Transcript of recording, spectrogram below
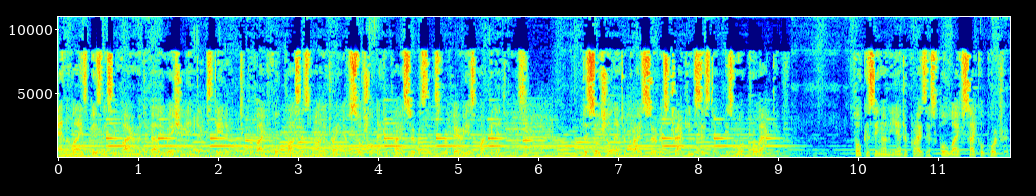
Analyze Business Environment Evaluation Index data to provide full process monitoring of social enterprise services for various market entities. The Social Enterprise Service Tracking System is more proactive. Focusing on the enterprise's full life cycle portrait,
